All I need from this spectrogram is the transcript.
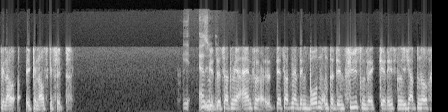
bin, au, ich bin ausgeflippt. Also, das hat mir einfach, das hat mir den Boden unter den Füßen weggerissen. Ich habe noch,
